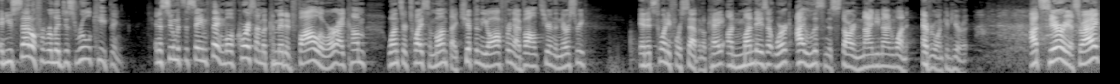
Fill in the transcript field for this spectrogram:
And you settle for religious rule keeping and assume it's the same thing. Well, of course, I'm a committed follower. I come once or twice a month, I chip in the offering, I volunteer in the nursery, and it's 24 7, okay? On Mondays at work, I listen to Star 99.1. Everyone can hear it. That's serious, right?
